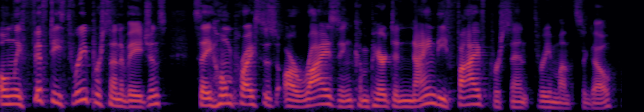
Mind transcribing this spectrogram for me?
Only 53% of agents say home prices are rising compared to 95% three months ago.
